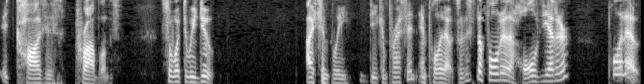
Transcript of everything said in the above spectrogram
It causes problems. So what do we do? I simply decompress it and pull it out. So this is the folder that holds the editor. Pull it out.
